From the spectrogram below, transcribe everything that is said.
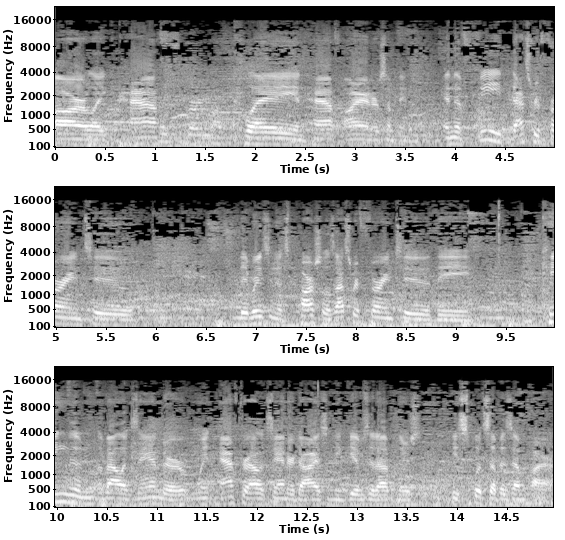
are like half clay and half iron or something. And the feet, that's referring to the reason it's partial is that's referring to the kingdom of Alexander when after Alexander dies and he gives it up and there's he splits up his empire.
